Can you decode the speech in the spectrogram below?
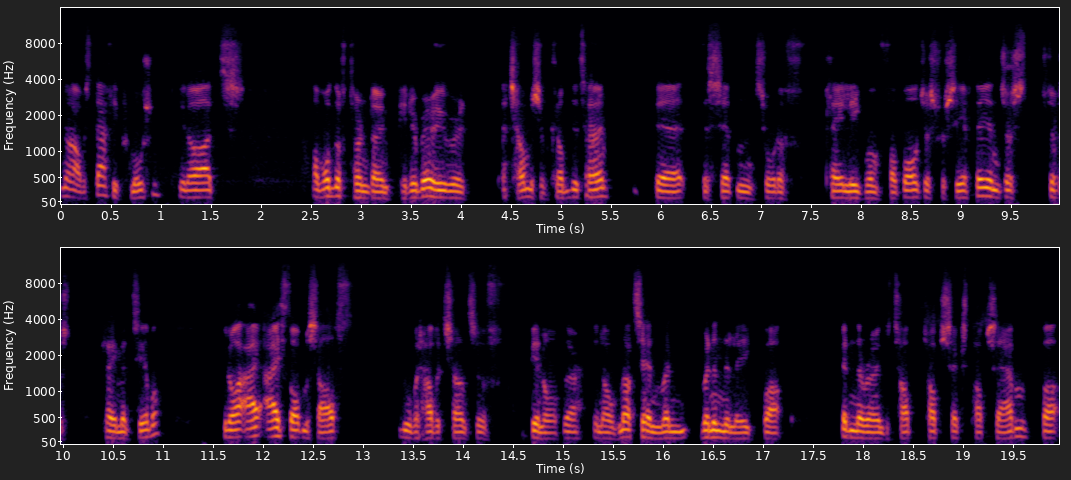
No, it was definitely promotion. You know, it's I wouldn't have turned down Peterborough, who were a championship club at the time, to sit and sort of play League One football just for safety and just just play mid table. You know, I, I thought myself we would have a chance of being up there. You know, not saying win, winning the league, but being around the top top six, top seven. But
